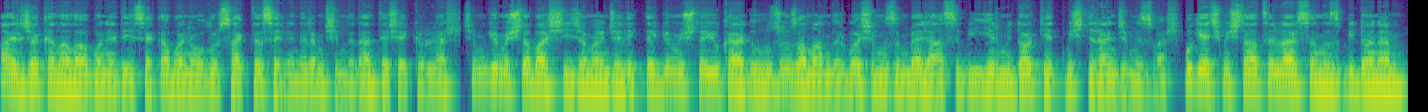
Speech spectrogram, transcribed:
Ayrıca kanala abone değilsek abone olursak da sevinirim. Şimdiden teşekkürler. Şimdi gümüşle başlayacağım öncelikle. Gümüşte yukarıda uzun zamandır başımızın belası bir 24.70 direncimiz var. Bu geçmişte hatırlarsanız bir dönem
